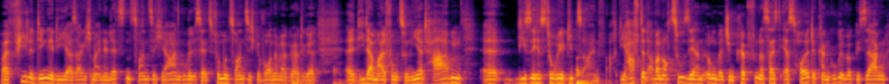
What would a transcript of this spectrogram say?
weil viele Dinge, die ja, sage ich mal, in den letzten 20 Jahren, Google ist ja jetzt 25 geworden, haben wir gehört, gehört äh, die da mal funktioniert haben, äh, diese Historie gibt's einfach. Die haftet aber noch zu sehr an irgendwelchen Köpfen. Das heißt, erst heute kann Google wirklich sagen,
